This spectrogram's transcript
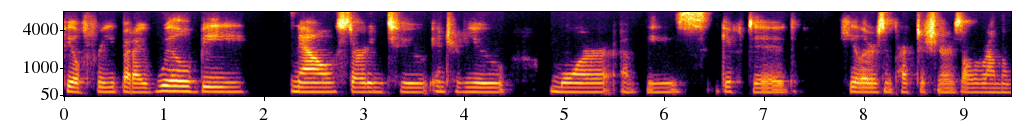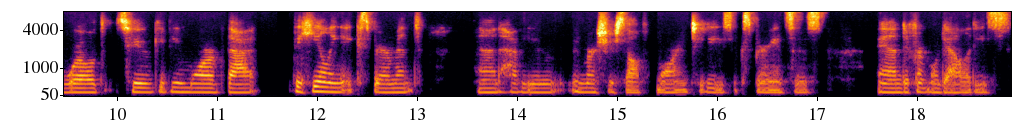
feel free. But I will be now starting to interview more of these gifted healers and practitioners all around the world to give you more of that, the healing experiment, and have you immerse yourself more into these experiences and different modalities.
